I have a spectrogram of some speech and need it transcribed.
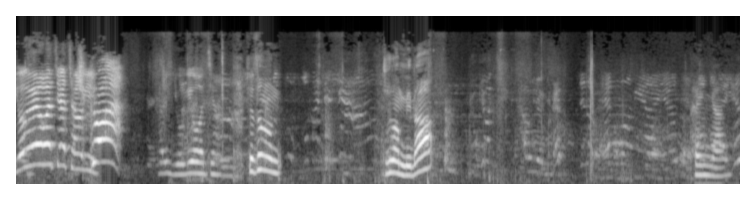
여기 와지야 저기. 시끄러. 저기 여기 와지 하는. 거. 죄송 죄송합니다. 백년.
